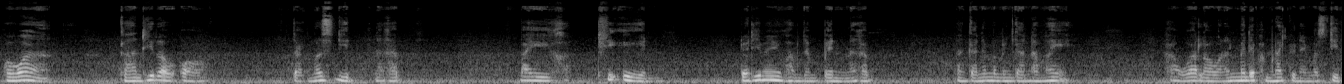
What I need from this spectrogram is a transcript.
เพราะว่าการที่เราออกจากมัสยิดนะครับ ไปที่อื่น โดยที่ไม่มีความจำเป็นนะครับหลังการนี้มันเป็นการทำให้หากว่าเรานั้นไม่ได้พำนักอยู่ในมัสยิด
